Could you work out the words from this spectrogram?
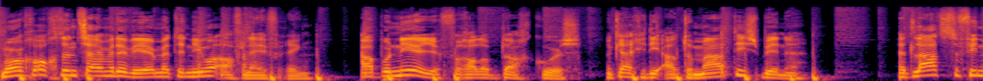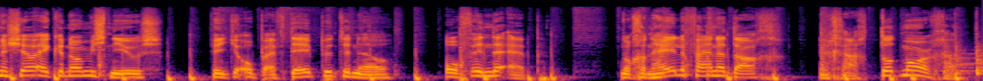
Morgenochtend zijn we er weer met een nieuwe aflevering. Abonneer je vooral op dagkoers, dan krijg je die automatisch binnen. Het laatste financieel-economisch nieuws vind je op fd.nl of in de app. Nog een hele fijne dag en graag tot morgen.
